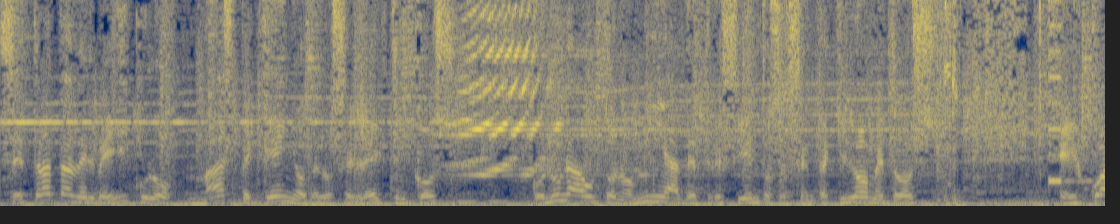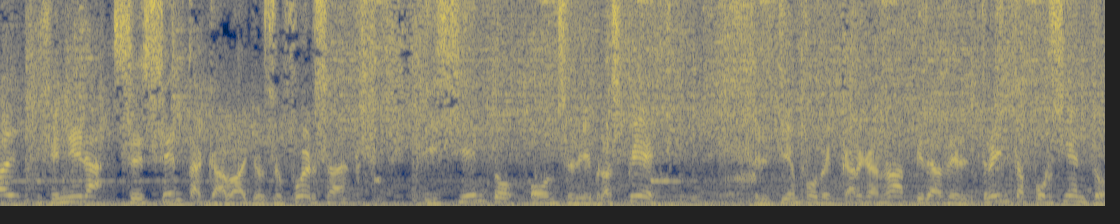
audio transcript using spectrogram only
Se trata del vehículo más pequeño de los eléctricos, con una autonomía de 360 kilómetros, el cual genera 60 caballos de fuerza y 111 libras-pie. El tiempo de carga rápida del 30%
